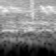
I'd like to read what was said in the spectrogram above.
That's right.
